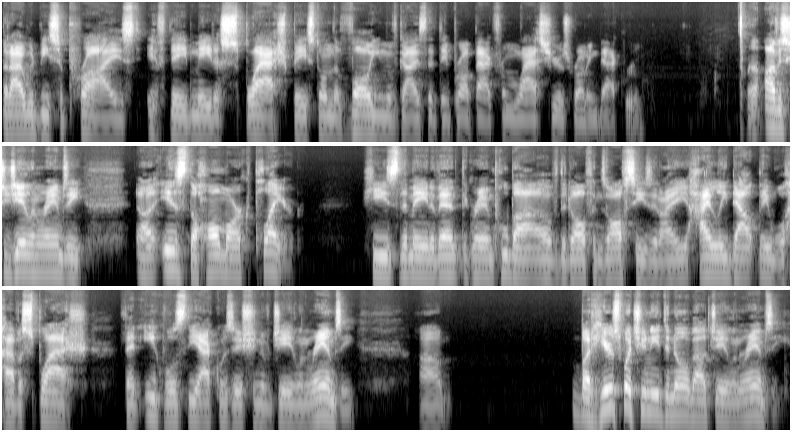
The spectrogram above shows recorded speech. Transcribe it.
but I would be surprised if they made a splash based on the volume of guys that they brought back from last year's running back room. Uh, obviously, Jalen Ramsey uh, is the hallmark player. He's the main event, the grand poobah of the Dolphins offseason. I highly doubt they will have a splash that equals the acquisition of Jalen Ramsey. Um, but here's what you need to know about Jalen Ramsey.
